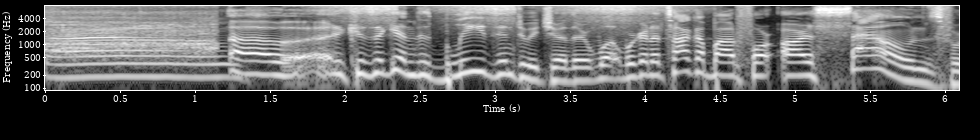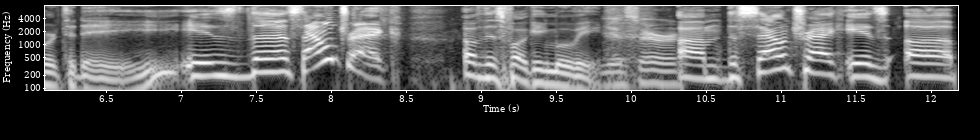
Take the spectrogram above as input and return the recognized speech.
Sounds. because again, this bleeds into each other. What we're going to talk about for our sounds for today is the soundtrack of this fucking movie. yes, sir. Um, the soundtrack is uh,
